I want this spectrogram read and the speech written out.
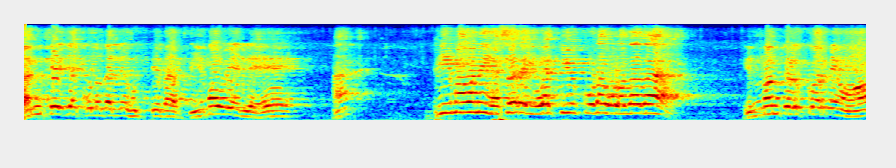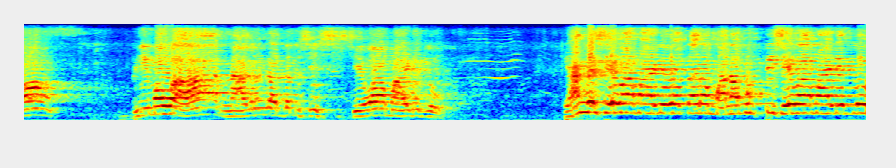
ಅಂತ್ಯಜ ಕುಲದಲ್ಲಿ ಹುಟ್ಟಿದ ಭೀಮವೇಲೆ? ಭೀಮವನ ಹೆಸರು ಇವತ್ತಿಯೂ ಕೂಡ ಉಳಿದದ. ಇನ್ನೊಂದು ತಿಳ್ಕೋರ್ ನೀವು. ಭೀಮವ್ವ ನಾಗಲಿಂಗದ್ದನ್ನು ಸೇವಾ ಮಾಡಿದ್ಲು. ಹೆಂಗ ಸೇವಾ ಮಾಡಿದ ತರ ಮನ ಮುಟ್ಟಿ ಸೇವಾ ಮಾಡಿದ್ಲು.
